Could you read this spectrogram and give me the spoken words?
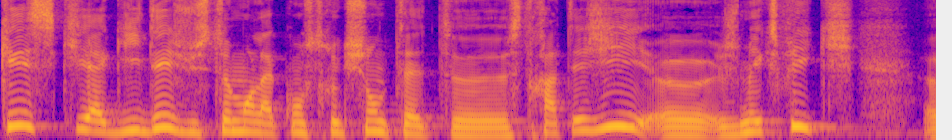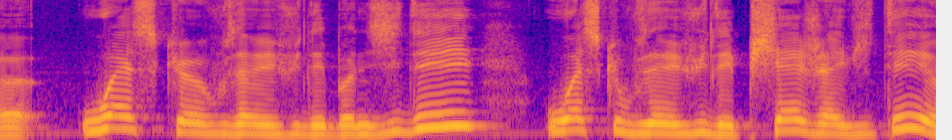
Qu'est-ce qui a guidé justement la construction de cette euh, stratégie? Je m'explique. où est-ce que vous avez vu des bonnes idées? Où est-ce que vous avez vu des pièges à éviter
